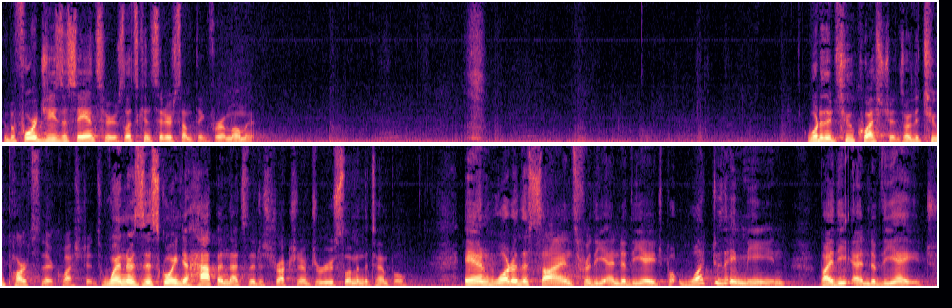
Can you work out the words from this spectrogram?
And before Jesus answers, let's consider something for a moment. What are the two questions, or the two parts of their questions? When is this going to happen? That's the destruction of Jerusalem and the temple. And what are the signs for the end of the age? But what do they mean by the end of the age?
